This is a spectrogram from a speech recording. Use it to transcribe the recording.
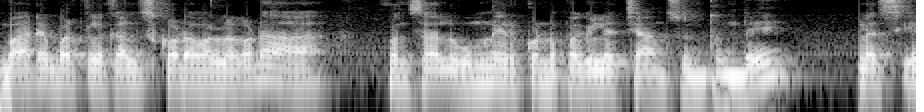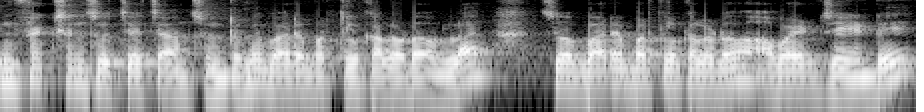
భార్య భర్తలు కలుసుకోవడం వల్ల కూడా కొన్నిసార్లు ఉమ్మనీరు కుండ పగిలే ఛాన్స్ ఉంటుంది. ప్లస్ ఇన్ఫెక్షన్స్ వచ్చే ఛాన్స్ ఉంటుంది భార్య భర్తలు కలవడం వల్ల. సో భార్య భర్తలు కలవడం అవాయిడ్ చేయండి.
